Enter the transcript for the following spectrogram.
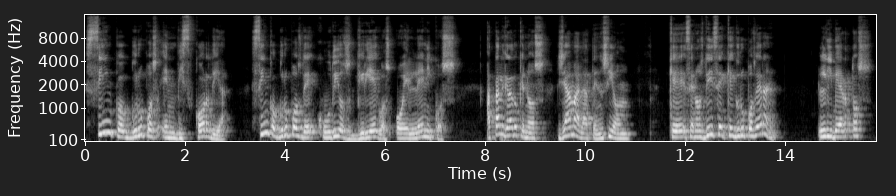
cinco grupos en discordia, cinco grupos de judíos griegos o helénicos, a tal grado que nos llama la atención que se nos dice qué grupos eran. Libertos,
